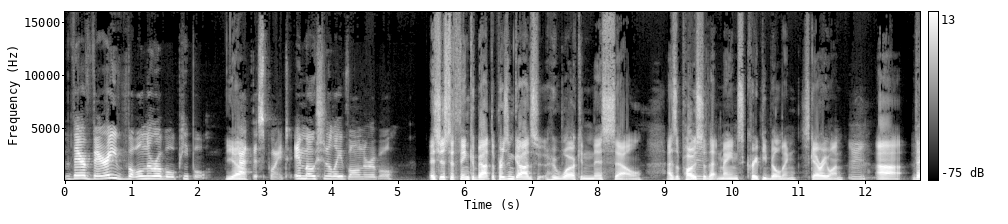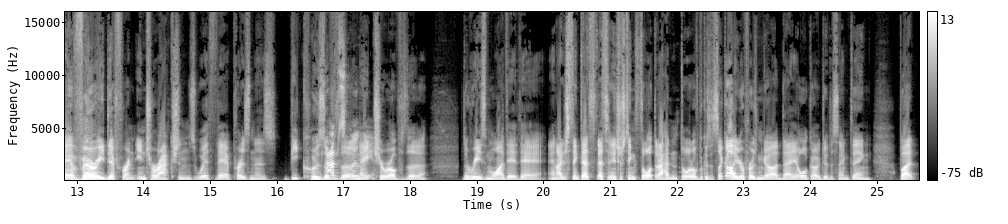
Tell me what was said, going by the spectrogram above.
They're very vulnerable people Yeah. at this point. Emotionally vulnerable. It's just to think about the prison guards who work in this cell as opposed Mm. to that main creepy building, scary one. Uh, they have very different interactions with their prisoners because of Absolutely. the nature of the the reason why they're there. And I just think that's that's an interesting thought that I hadn't thought of because it's like, oh, you're a prison guard, they all go do the same thing. But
